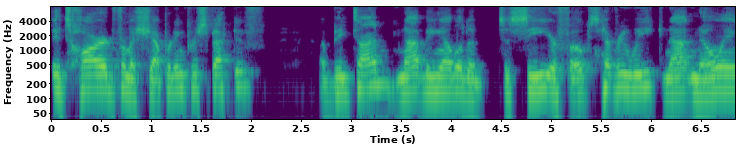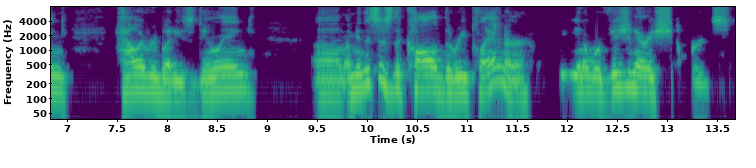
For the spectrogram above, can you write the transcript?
it's hard from a shepherding perspective, a big time. Not being able to to see your folks every week, not knowing how everybody's doing. Um, I mean, this is the call of the replanter You know, we're visionary shepherds,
